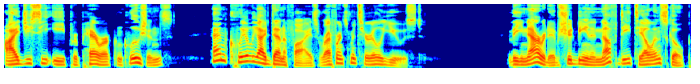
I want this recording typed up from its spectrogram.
IGCE preparer conclusions, and clearly identifies reference material used. The narrative should be in enough detail and scope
